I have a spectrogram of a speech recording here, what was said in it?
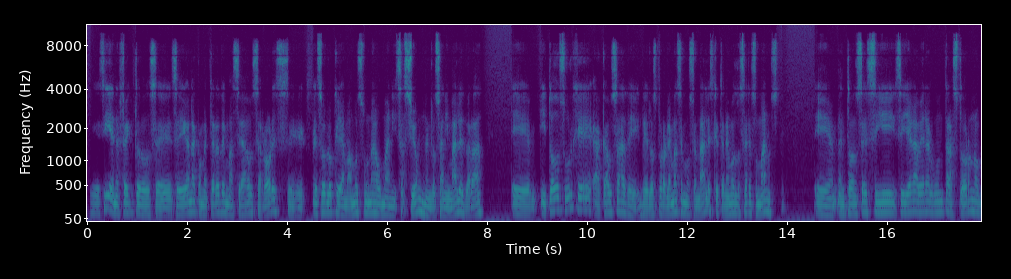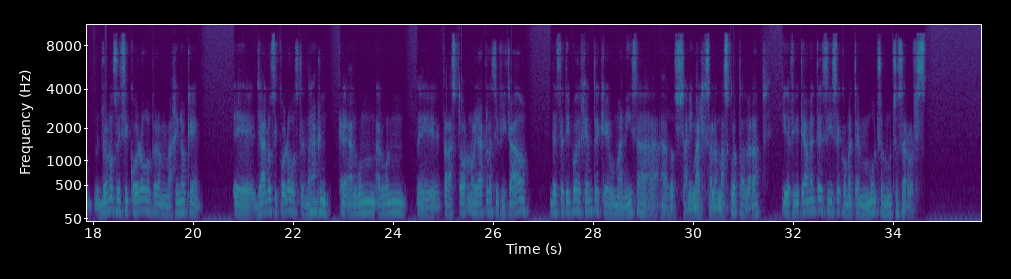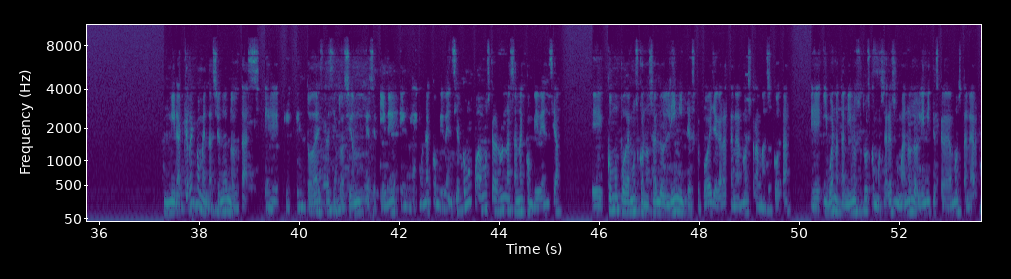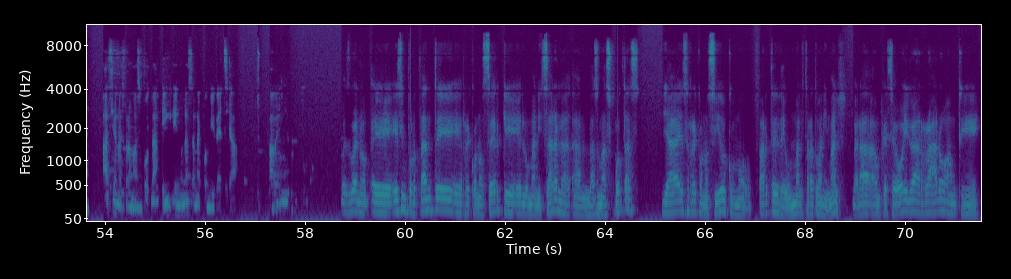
eh, sí, en efecto, se, se, llegan a cometer demasiados errores. Eh, eso es lo que llamamos una humanización en los animales, ¿verdad? Eh, y todo surge a causa de, los problemas emocionales que tenemos los seres humanos. entonces, si, si llega a haber algún trastorno, yo no soy psicólogo, pero me imagino que ya los psicólogos tendrán algún, algún trastorno ya clasificado de este tipo de gente que humaniza a, los animales, a las mascotas, ¿verdad? Y definitivamente sí se cometen muchos, muchos errores. Mira, ¿qué recomendaciones nos das en toda esta situación que se tiene en, una convivencia? ¿Cómo podemos crear una sana convivencia? ¿Cómo podemos conocer los límites que puede llegar a tener nuestra mascota? Eh, y bueno, también nosotros como seres humanos los límites que debemos tener hacia nuestra mascota en, una sana convivencia. Pavel. Pues bueno, eh, es importante eh, reconocer que el humanizar a, las mascotas ya es reconocido como parte de un maltrato animal, ¿verdad? Aunque se oiga raro, aunque,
